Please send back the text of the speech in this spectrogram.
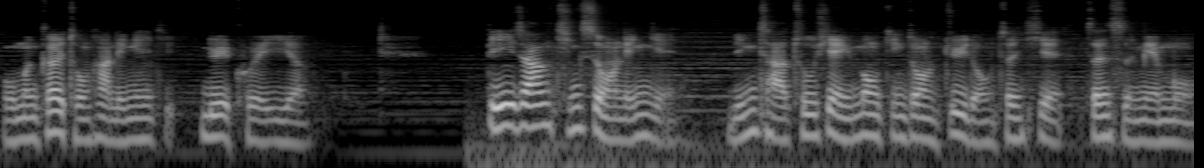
我们可以从他灵言略窥一二。第一章，秦始皇灵言，灵察出现于梦境中的巨龙真现真实面目。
